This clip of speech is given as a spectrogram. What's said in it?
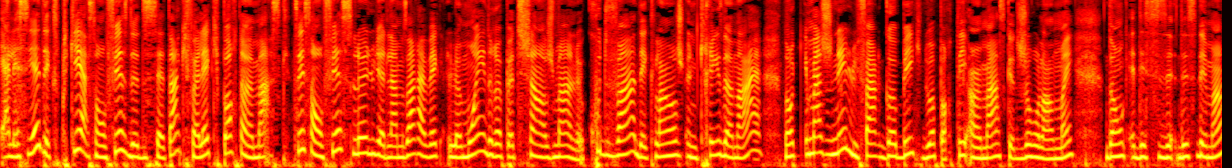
elle essayait d'expliquer à son fils de 17 ans qu'il fallait qu'il porte un masque. Tu sais, son fils, là, lui, a de la misère avec le moindre petit changement. Le coup de vent déclenche une crise de nerfs. Donc, imaginez lui faire gober qu'il doit porter un masque du jour au lendemain. Donc, décidément,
